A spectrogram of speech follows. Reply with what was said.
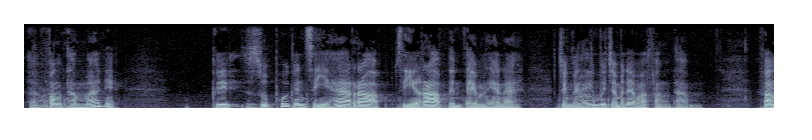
เอ่อฟังธรรมะเนี่ย คือซุปพูดกันสี่ห้ารอบสี่รอบเต็มๆเนี่ยนะจนกระทั่งมือจะไม่ได้มาฟังธรรมฟัง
